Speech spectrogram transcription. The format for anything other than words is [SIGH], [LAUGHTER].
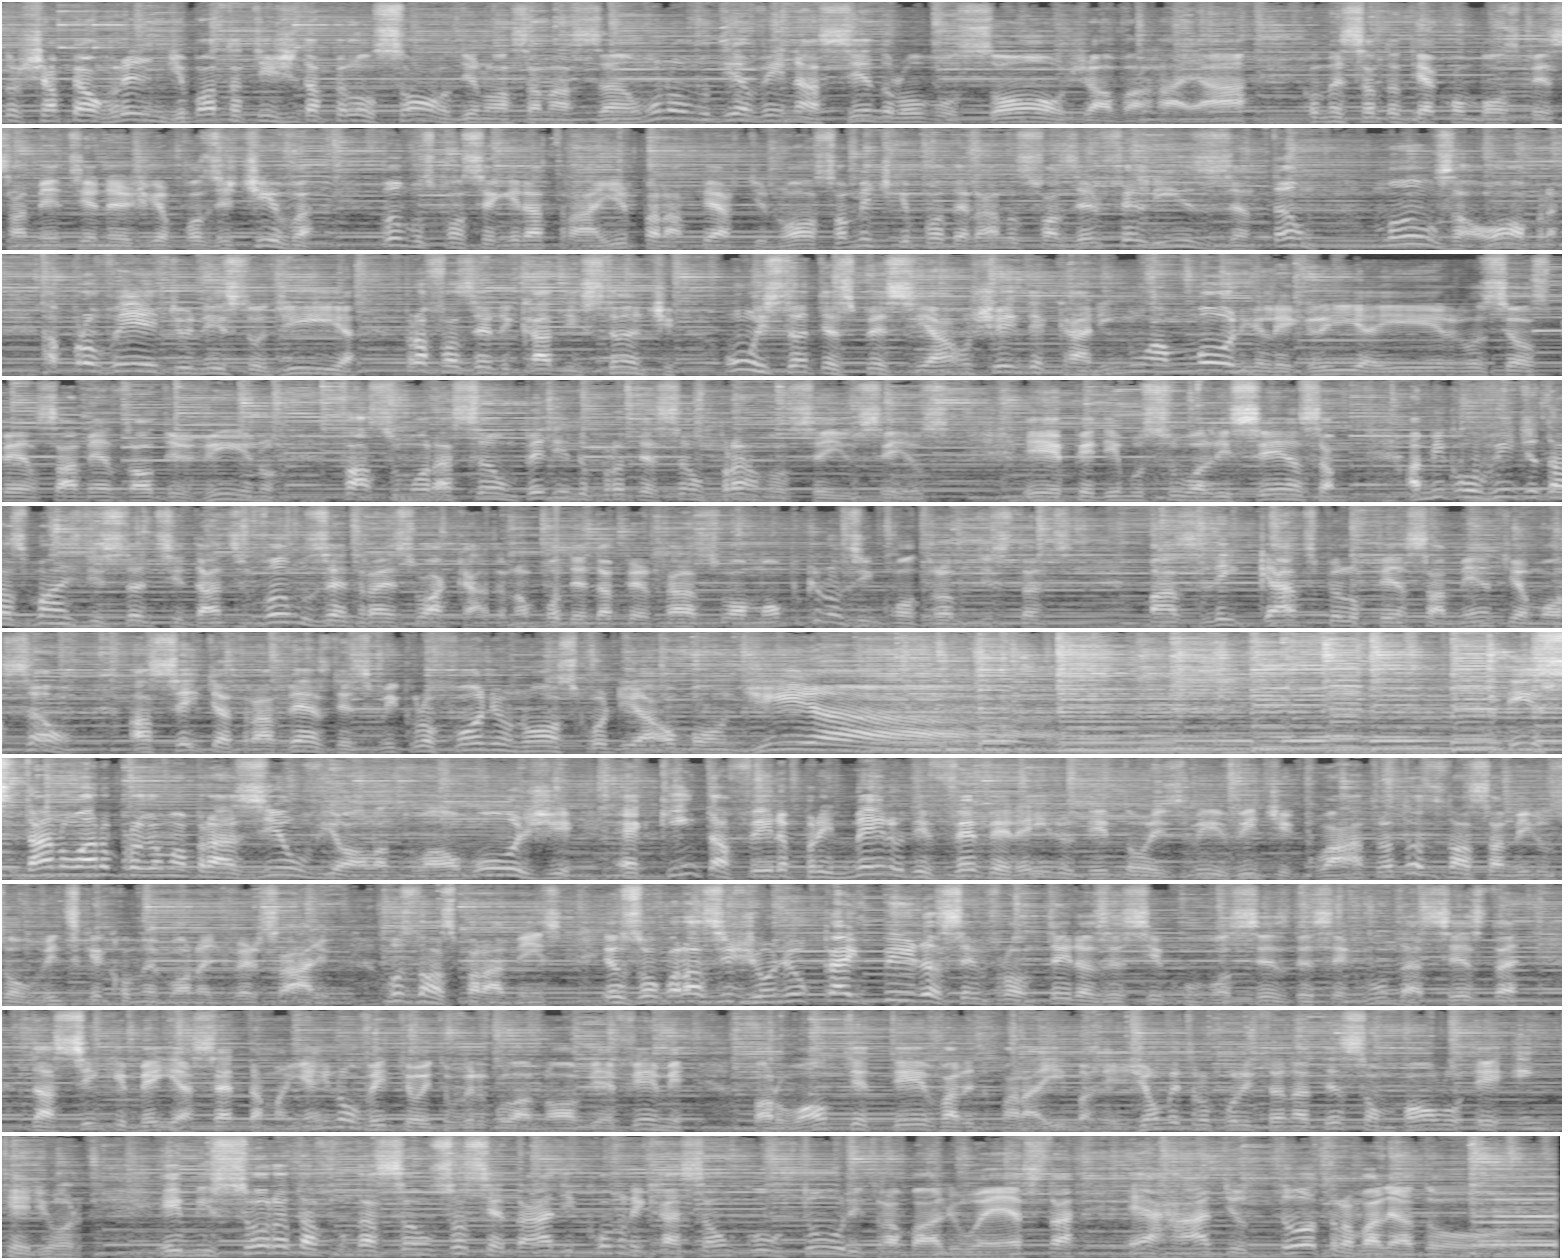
do Chapéu Grande, bota atingida pelo sol de nossa nação. Um novo dia vem nascendo, um novo sol já vai raiar. Começando o dia com bons pensamentos e energia positiva, vamos conseguir atrair para perto de nós somente que poderá nos fazer felizes. Então, mãos à obra. Aproveite o início do dia para fazer de cada instante um instante especial, cheio de carinho, amor e alegria. Erga os seus pensamentos ao divino, faça uma oração pedindo proteção para você e os seus. E pedimos sua licença. Amigo ouvinte das mais distantes cidades, vamos entrar em sua casa, não podendo apertar a sua mão porque nos encontramos distantes mas ligados pelo pensamento e emoção, aceite através desse microfone o nosso cordial bom dia. Está no ar o programa Brasil Viola Atual. Hoje é quinta-feira, 1 de fevereiro de 2024. A todos os nossos amigos ouvintes que comemoram aniversário, os nossos parabéns. Eu sou Horácio Júnior, Caipira Sem Fronteiras, e com vocês de segunda a sexta, das 5h30 às 7 da manhã, em 98,9 FM, para o Alto TT, Vale do Paraíba, região metropolitana de São Paulo e interior. Emissora da Fundação Sociedade, Comunicação, Cultura e Trabalho. Esta é a Rádio do Trabalhador.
